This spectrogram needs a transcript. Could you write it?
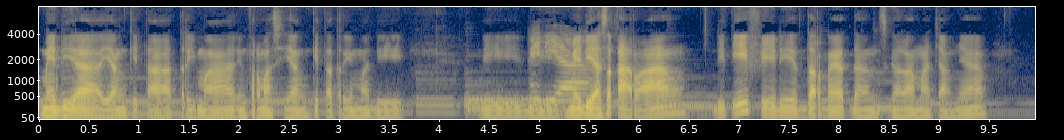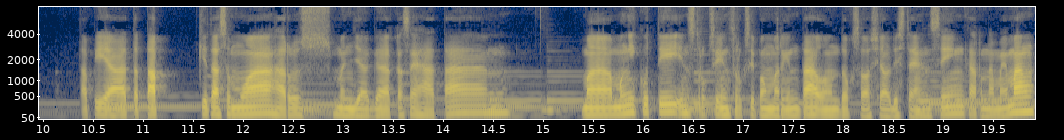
media yang kita terima, informasi yang kita terima di di, di Media. media sekarang, di TV, di internet dan segala macamnya. Tapi ya tetap kita semua harus menjaga kesehatan, mengikuti instruksi-instruksi pemerintah untuk social distancing karena memang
